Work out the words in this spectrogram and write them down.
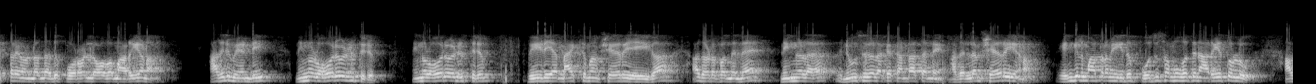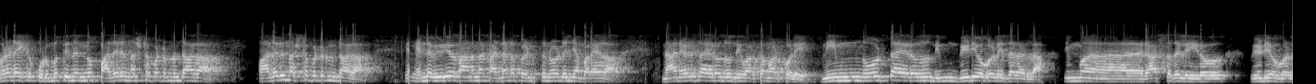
എത്രയുണ്ടെന്ന് അത് പുറം ലോകം അറിയണം. അതിനുവേണ്ടി നിങ്ങൾ ഓരോരുത്തരും നിങ്ങൾ ഓരോരുത്തരും വീഡിയോ മാക്സിമം ഷെയർ ചെയ്യുക. അതോടൊപ്പം തന്നെ നിങ്ങൾ ന്യൂസുകളൊക്കെ കണ്ടാൽ തന്നെ അതെല്ലാം ഷെയർ ചെയ്യണം. എങ്കിൽ മാത്രമേ ഇത് പൊതുസമൂഹത്തിന് അറിയത്തുള്ളൂ. അവരുടെയൊക്കെ കുടുംബത്തിൽ നിന്നും പലരും നഷ്ടപ്പെട്ടിട്ടുണ്ടാകാം. പലരും നഷ്ടപ്പെട്ടിട്ടുണ്ടാകാം. എന്റെ വീഡിയോ കാണുന്ന കന്നഡ പെൺസിനോട് ഞാൻ പറയുക ഞാൻ ಹೇಳ್ತಾ നീ ನೀವು ಅರ್ಥ ಮಾಡ್ಕೊಳ್ಳಿ നോട്ടായിരുന്നു ನೋಡ್ತಾ ಇರೋದು ഇതരല്ല. ವಿಡಿಯೋಗಳು രാഷ്ട്രത്തിലെ ನಿಮ್ಮ വീഡിയോകൾ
